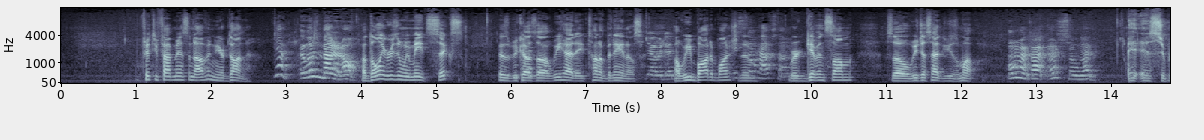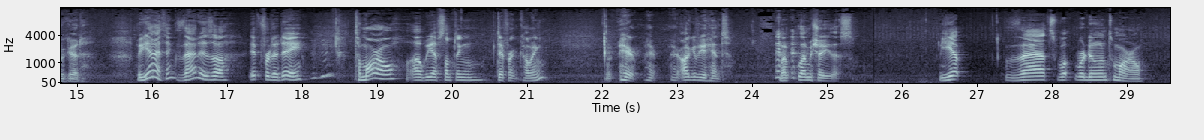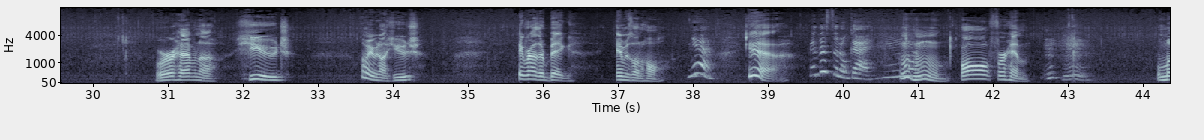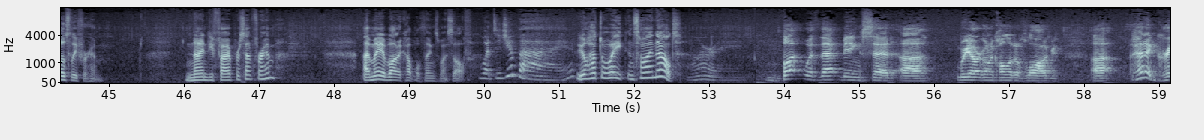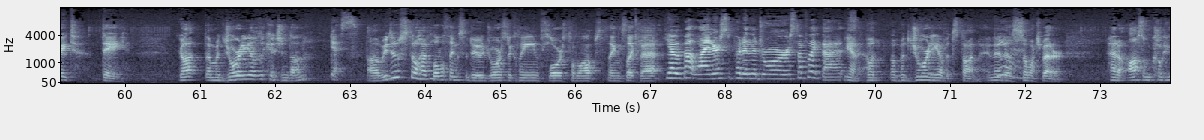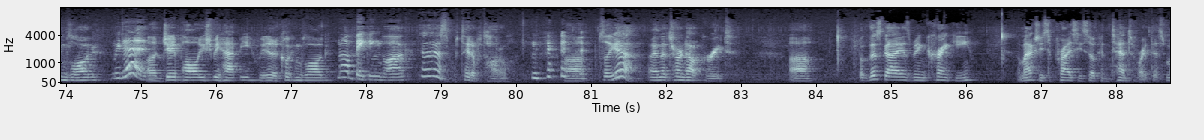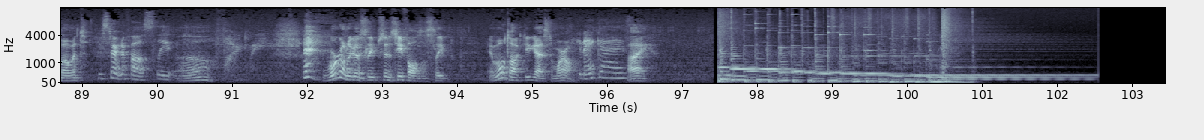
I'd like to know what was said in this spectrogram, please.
55 minutes in the oven you're done. It wasn't bad at all. Uh, the only reason we made six is because uh, we had a ton of bananas. Yeah, we did. Uh, we bought a bunch We and then some. we're given some. So we just had to use them up. Oh my god, that's so good. It is super good. But yeah, I think that is uh, it for today. Tomorrow uh, we have something different coming. Here, here, here. I'll give you a hint. let, let me show you this. Yep, that's what we're doing tomorrow. We're having a huge, well maybe not huge, a rather big Amazon haul. Yeah, Yeah. for this little guy. Mm-hmm. All for him. Mm-hmm. Well, mostly for him. 95% for him? I may have bought a couple things myself. What did you buy? You'll have to wait and find out. All right. But with that being said, uh, we are going to call it a vlog. Uh, had a great day. Got the majority of the kitchen done. Yes. Uh, we do still have little things to do, drawers to clean, floors to mop, things like that. Yeah, we bought liners to put in the drawer, stuff like that. Yeah, so. but a majority of it's done, and it is Yeah. so much better. Had an awesome cooking vlog. we did. Uh, J. Paul, you should be happy. We did a cooking vlog. well, baking vlog. Yes, potato, potato. uh, so yeah, and it turned out great. Uh, but this guy is being cranky. I'm actually surprised he's so content right this moment. He's starting to fall asleep. Oh, finally. We're gonna go sleep as soon as he falls asleep, and we'll talk to you guys tomorrow. Good night, guys. Bye.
